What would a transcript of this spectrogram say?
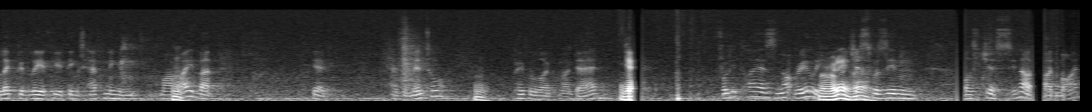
collectively a few things happening in my Mm. way, but yeah, as a mentor, Mm. people like my dad, Yeah. footy players, not really. Not really, I just no. was in, I was just, you know, I admired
